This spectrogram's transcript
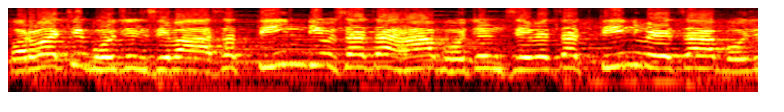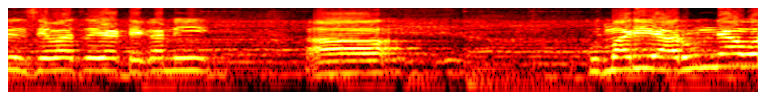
परवाची भोजन सेवा असा तीन दिवसाचा हा भोजन सेवेचा तीन वेळेचा भोजन सेवाचा या ठिकाणी कुमारी अरुण्या व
